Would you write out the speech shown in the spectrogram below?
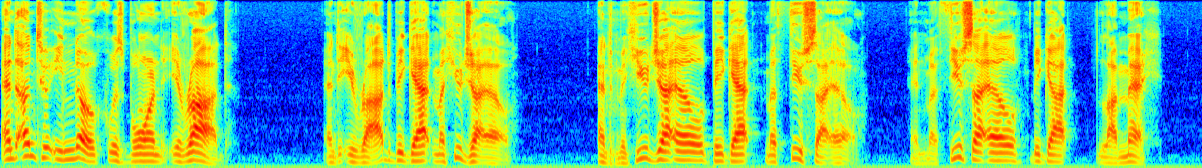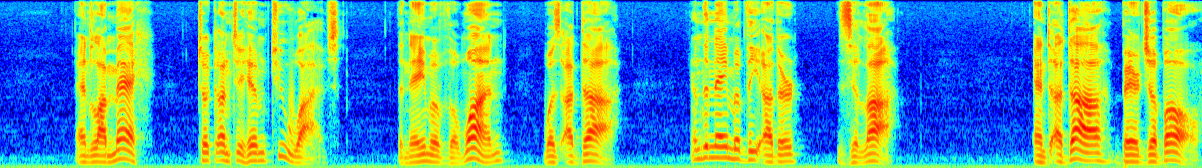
And unto Enoch was born Irad. And Irad begat Mehujael. And Mehujael begat Methusael. And Methusael begat Lamech. And Lamech took unto him two wives. The name of the one was Adah, and the name of the other Zillah. And Adah bare Jabal.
